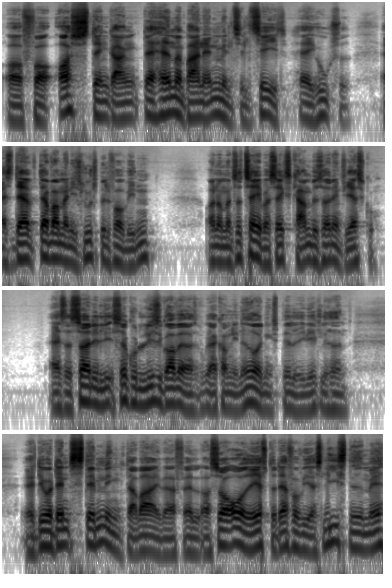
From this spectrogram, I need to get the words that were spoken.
Og for os dengang, der havde man bare en anden mentalitet her i huset. Altså der, der var man i slutspil for at vinde. Og når man så taber seks kampe, så er det en fiasko. Altså så, er det, så kunne du lige så godt være, at komme i nedrykningsspillet i virkeligheden. Øh, det var den stemning, der var i hvert fald. Og så året efter, der får vi os lige sned med,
